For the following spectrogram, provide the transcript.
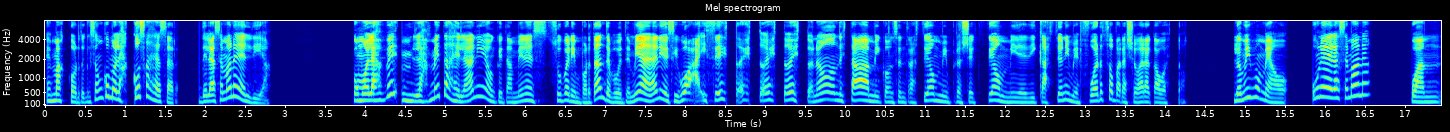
Es más corto, que son como las cosas de hacer de la semana y del día. Como las, las metas del año, que también es súper importante, porque te mira el año y decís, guau, hice esto, esto, esto, esto, ¿no? ¿Dónde estaba mi concentración, mi proyección, mi dedicación y mi esfuerzo para llevar a cabo esto? Lo mismo me hago una de la semana, cuando,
